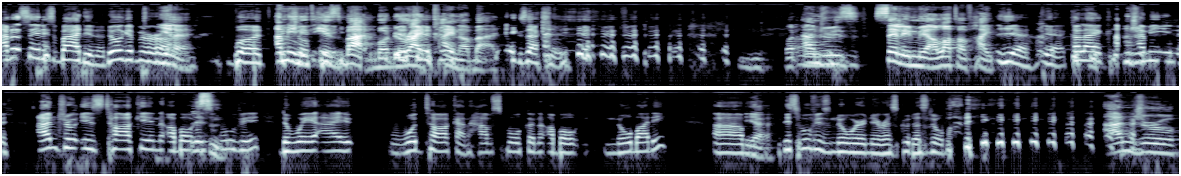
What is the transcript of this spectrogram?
I'm not saying it's bad, you know. Don't get me wrong. Yeah. But I mean, it's it is bad, but the right kind of bad. Exactly. But Andrew is selling me a lot of hype. Yeah, yeah. 'Cause like, Andrew- I mean, Andrew is talking about Listen. this movie the way I would talk and have spoken about Nobody. Um, Yeah. This movie is nowhere near as good as Nobody. Andrew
